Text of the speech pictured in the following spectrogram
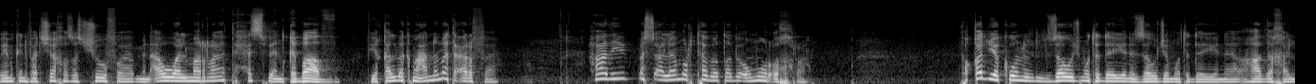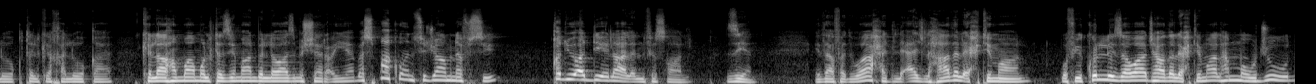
ويمكن فد شخص تشوفه من أول مرة تحس بانقباض في قلبك مع أنه ما تعرفه. هذه مسألة مرتبطة بأمور أخرى. فقد يكون الزوج متدين الزوجة متدينة هذا خلوق تلك خلوقة. كلاهما ملتزمان باللوازم الشرعية بس ماكو انسجام نفسي قد يؤدي إلى الانفصال. زين. إذا فد واحد لأجل هذا الاحتمال وفي كل زواج هذا الاحتمال هم موجود.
